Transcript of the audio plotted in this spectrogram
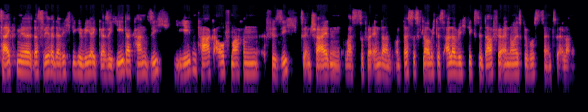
zeigt mir, das wäre der richtige Weg. Also jeder kann sich jeden Tag aufmachen, für sich zu entscheiden, was zu verändern. Und das ist, glaube ich, das Allerwichtigste, dafür ein neues Bewusstsein zu erlangen.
